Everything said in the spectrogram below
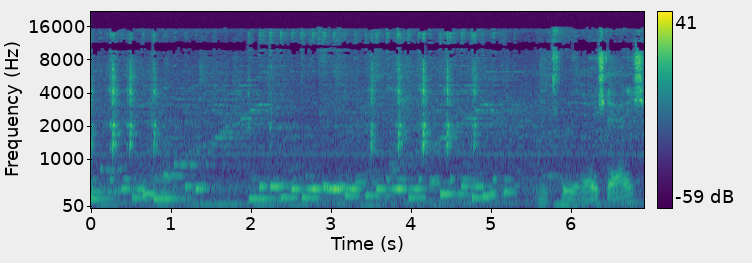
Need three of those guys.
